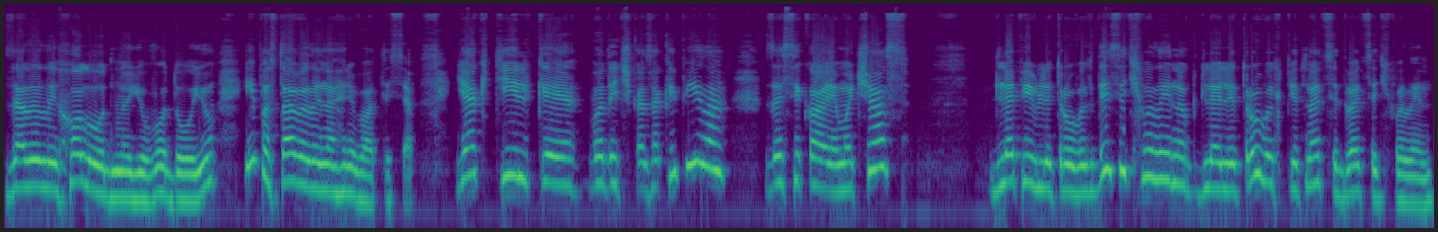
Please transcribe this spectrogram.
залили холодною водою і поставили нагріватися. Як тільки водичка закипіла, засікаємо час для півлітрових 10 хвилинок, для літрових 15-20 хвилин.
